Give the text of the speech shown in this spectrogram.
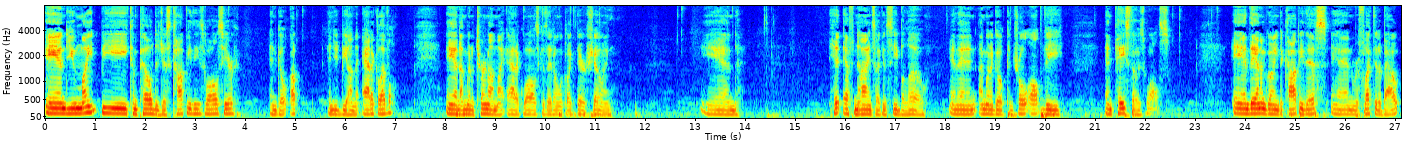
And you might be compelled to just copy these walls here and go up and you'd be on the attic level. And I'm going to turn on my attic walls because they don't look like they're showing. And hit F9 so I can see below. And then I'm going to go Control Alt V and paste those walls. And then I'm going to copy this and reflect it about.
